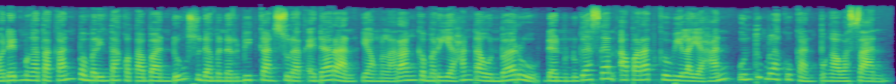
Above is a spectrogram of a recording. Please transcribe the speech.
Oded mengatakan pemerintah Kota Bandung sudah menerbitkan surat edaran yang melarang kemeriahan Tahun Baru dan menugaskan aparat kewilayahan untuk melakukan pengawasan.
